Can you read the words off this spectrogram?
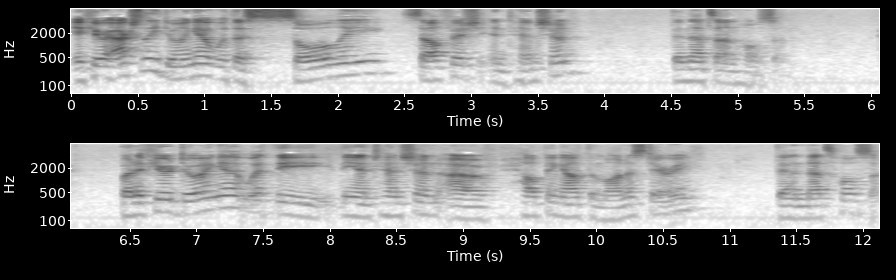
If you're actually doing it with a solely selfish intention, then that's unwholesome. But if you're doing it with the, the intention of helping out the monastery, then that's wholesome.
